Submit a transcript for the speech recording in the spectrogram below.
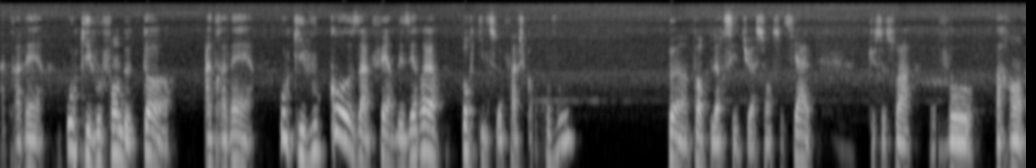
à travers, ou qui vous font de tort à travers, ou qui vous causent à faire des erreurs pour qu'ils se fâchent contre vous, peu importe leur situation sociale, que ce soit vos parents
